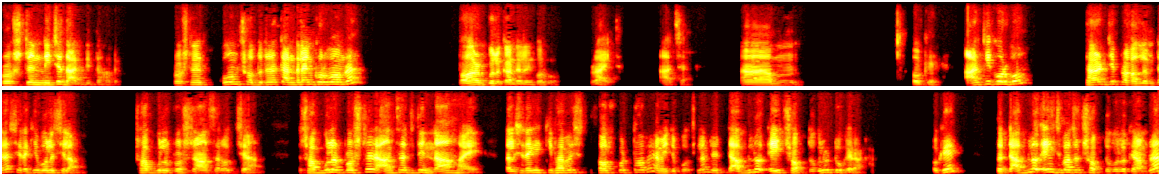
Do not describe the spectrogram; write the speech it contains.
প্রশ্নের নিচে দাগ দিতে হবে। প্রশ্নের কোন শব্দটাকে আন্ডারলাইন করব আমরা? ভার্ব গুলোকে আন্ডারলাইন করব। রাইট আচ্ছা। ওকে আর কি করব? থার্ড যে প্রবলেমটা সেটা কি বলেছিলাম? সবগুলো প্রশ্নের আনসার হচ্ছে না। সবগুলোর প্রশ্নের আনসার যদি না হয়, তাহলে সেটাকে কীভাবে সলভ করতে হবে? আমি যে বলছিলাম যে ডাব্লিউ এইচ শব্দগুলো টুকে রাখা। ওকে তো ডাব্লিউ এইচ বাচক শব্দগুলোকে আমরা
